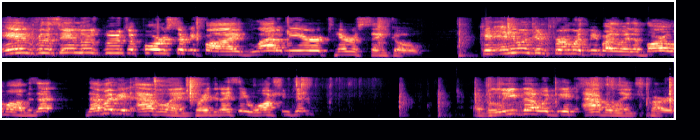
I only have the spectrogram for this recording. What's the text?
And for the St. Louis Blues of 475, Vladimir Tarasenko. Can anyone confirm with me, by the way, the Varlamov, is that, that might be an avalanche, right? Did I say Washington? I believe that would be an avalanche card.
